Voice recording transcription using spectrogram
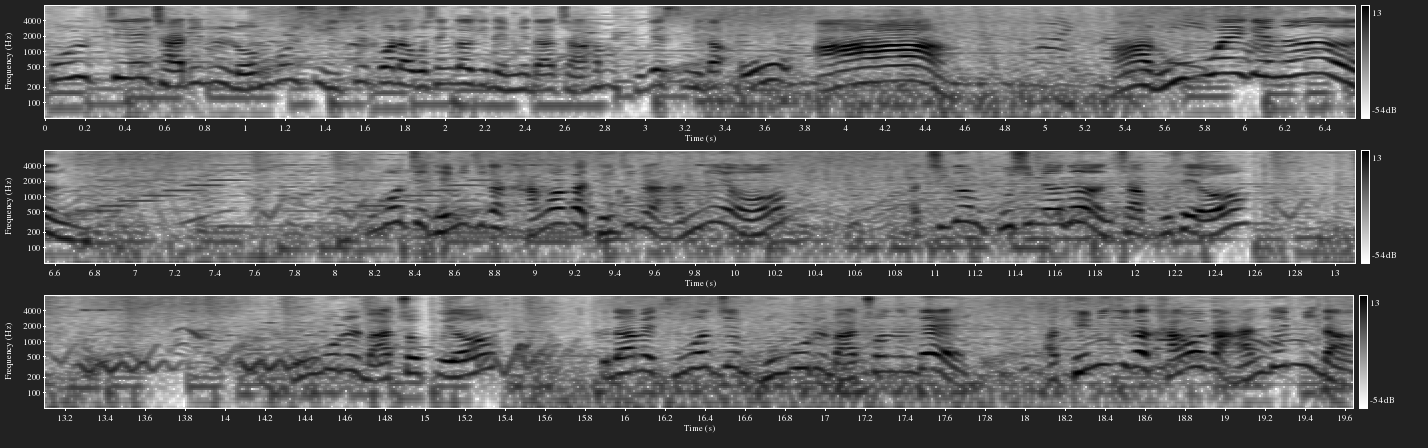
콜트의 자리를 넘볼 수 있을 거라고 생각이 됩니다. 자 한번 보겠습니다. 오아 아 로보에게는 두 번째 데미지가 강화가 되지를 않네요. 아, 지금 보시면은 자 보세요. 로보를 맞췄고요. 그 다음에 두 번째 로보를 맞췄는데 아 데미지가 강화가 안 됩니다.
